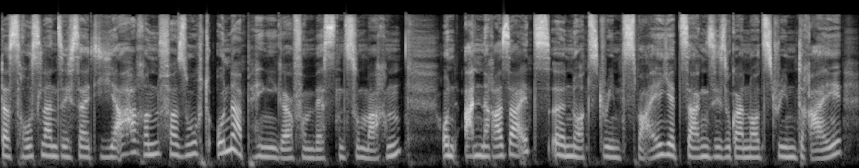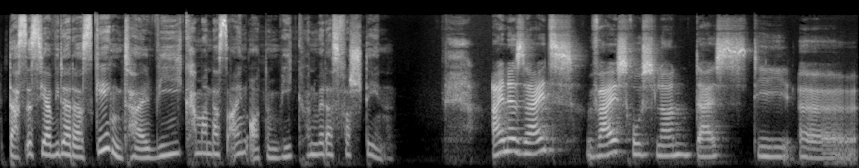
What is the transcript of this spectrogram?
dass Russland sich seit Jahren versucht, unabhängiger vom Westen zu machen. Und andererseits äh, Nord Stream 2, jetzt sagen Sie sogar Nord Stream 3, das ist ja wieder das Gegenteil. Wie kann man das einordnen? Wie können wir das verstehen? Einerseits weiß Russland, dass die äh,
